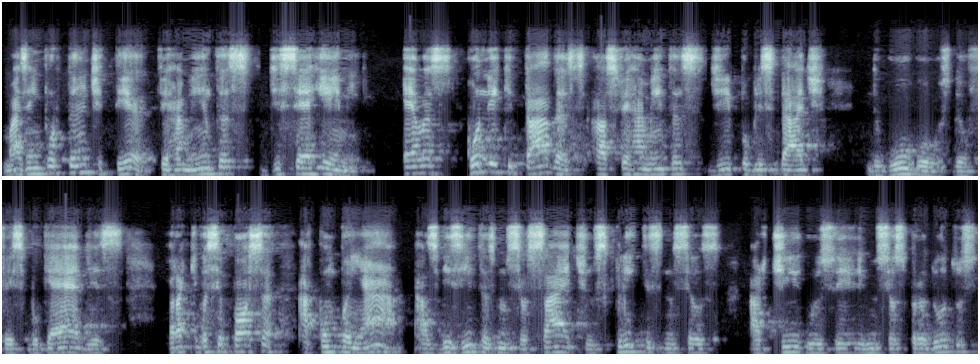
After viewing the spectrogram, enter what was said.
mas é importante ter ferramentas de CRM elas conectadas às ferramentas de publicidade do Google, do Facebook Ads, para que você possa acompanhar as visitas no seu site, os cliques nos seus artigos e nos seus produtos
